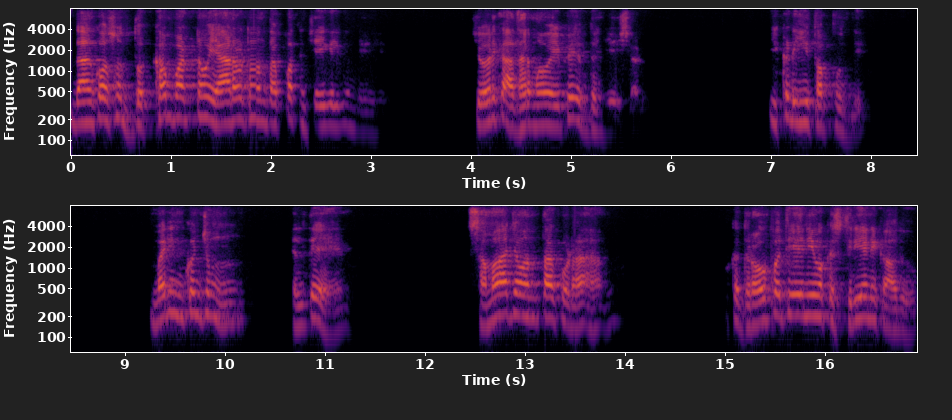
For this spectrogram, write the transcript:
దానికోసం దుఃఖం పట్టడం ఏడవటం తప్ప అతను చేయగలిగింది లేదు. చివరికి అధర్మం వైపే యుద్ధం చేశాడు. ఇక్కడ ఈ తప్పు ఉంది. మరి ఇంకొంచెం వెళ్తే సమాజం అంతా కూడా ఒక ద్రౌపది అని ఒక స్త్రీ అని కాదు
